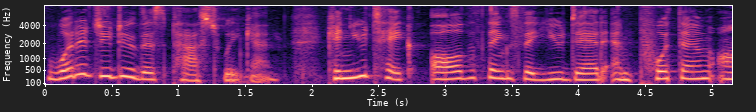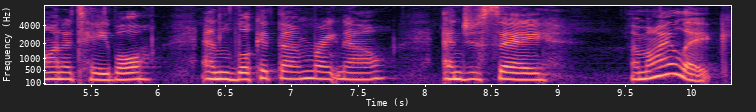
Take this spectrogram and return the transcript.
What did you do this past weekend? Can you take all the things that you did and put them on a table and look at them right now and just say, Am I like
